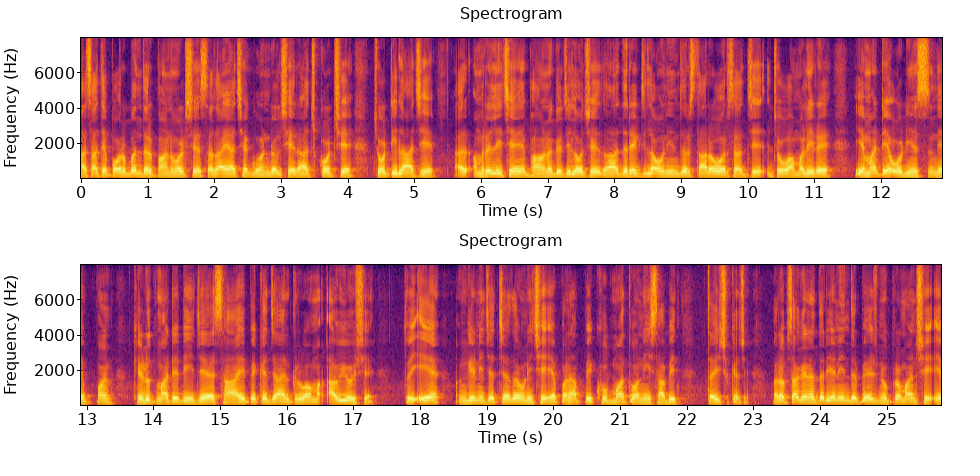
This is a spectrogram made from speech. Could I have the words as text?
આ સાથે પોરબંદર, ભાણવડ છે, સલાયા છે, ગોંડલ છે, રાજકોટ છે, ચોટીલા છે અમરેલી છે, ભાવનગર જિલ્લો છે. તો આ દરેક જિલ્લાઓની અંદર સારો વરસાદ જે જોવા મળી રહે એ માટે ઓડિયન્સને પણ ખેડૂત માટેની જે સહાય પેકેજ જાહેર કરવામાં આવ્યું છે, તો એ અંગેની જે ચેતવણી છે એ પણ આપવી ખૂબ મહત્ત્વની સાબિત થઈ શકે છે. અરબ સાગરના દરિયાની અંદર ભેજનું પ્રમાણ છે એ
